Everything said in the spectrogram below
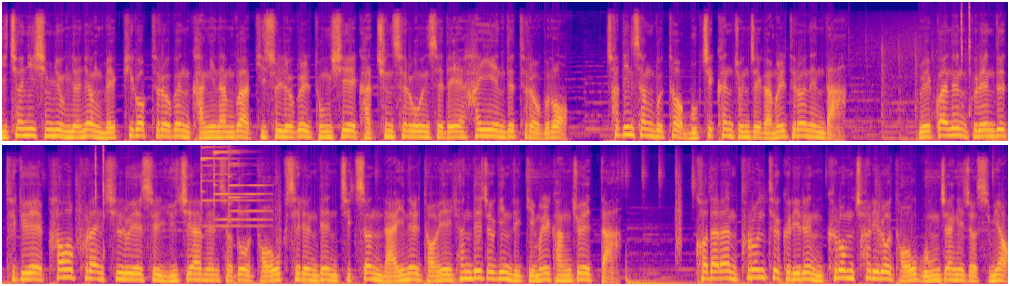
2026년형 맥 픽업 트럭은 강인함과 기술력을 동시에 갖춘 새로운 세대의 하이엔드 트럭으로 첫인상부터 묵직한 존재감을 드러낸다. 외관은 브랜드 특유의 파워풀한 실루엣을 유지하면서도 더욱 세련된 직선 라인을 더해 현대적인 느낌을 강조했다. 커다란 프론트 그릴은 크롬 처리로 더욱 웅장해졌으며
